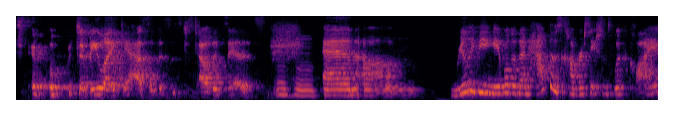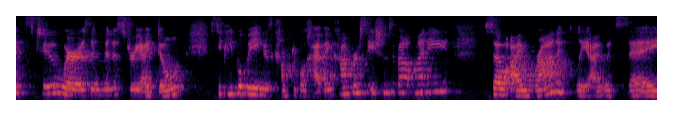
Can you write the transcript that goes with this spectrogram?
to, to be like yeah so this is just how this is mm-hmm. and um, really being able to then have those conversations with clients too whereas in ministry i don't see people being as comfortable having conversations about money. So ironically i would say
